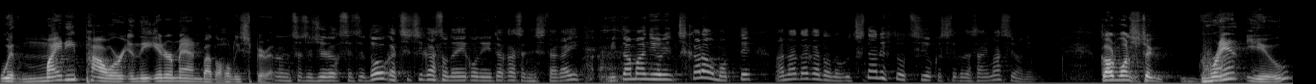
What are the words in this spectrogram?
with mighty power in the inner man by the Holy Spirit. うんそして16節どうか父がその栄光の豊かさに従い、御霊により力を持ってあなた方の内なる人を強くしてくださいますように。God wants to grant you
